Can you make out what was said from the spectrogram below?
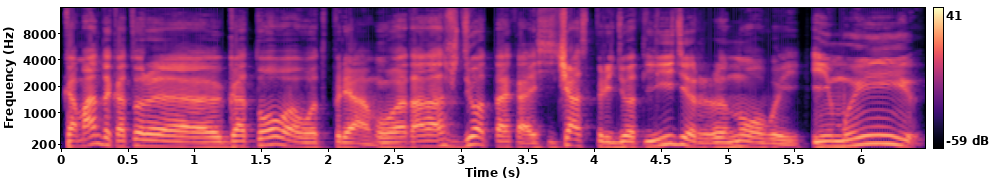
Команда, которая готова вот прям, вот она ждет такая, сейчас придет лидер новый, и мы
